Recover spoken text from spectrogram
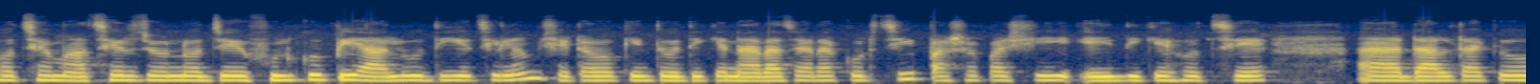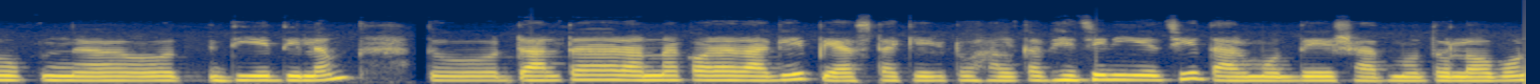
হচ্ছে মাছের জন্য যে ফুলকপি, আলু দিয়েছিলাম, সেটাও কিন্তু ওইদিকে নাড়াচাড়া করছি। পাশাপাশি এইদিকে হচ্ছে ডালটাকেও দিয়ে দিলাম। তো ডালটা রান্না করার আগে পেঁয়াজটাকে একটু হালকা ভেজে নিয়েছি, তার মধ্যে স্বাদ মতো লবণ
